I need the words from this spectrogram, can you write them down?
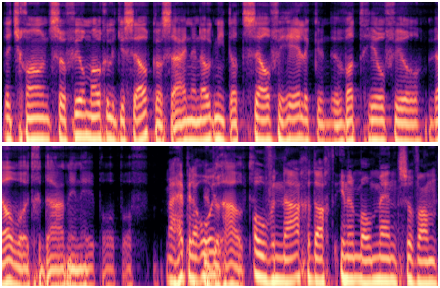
Dat je gewoon zoveel mogelijk jezelf kan zijn. En ook niet dat zelfverheerlijkende, wat heel veel wel wordt gedaan in hip-hop. Of Maar heb je daar ooit überhaupt. over nagedacht in een moment zo van...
